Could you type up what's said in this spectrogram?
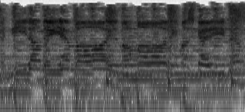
ja nii ta meie maailma maalimas käib ja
